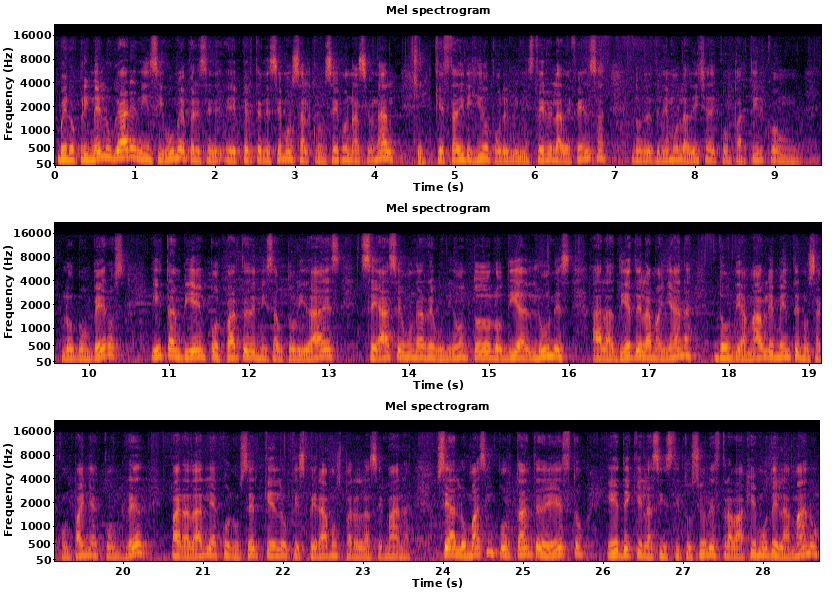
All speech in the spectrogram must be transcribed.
Bueno, en primer lugar, en INSIBUME eh, pertenecemos al Consejo Nacional, que está dirigido por el Ministerio de la Defensa, donde tenemos la dicha de compartir con los bomberos. Y también por parte de mis autoridades se hace una reunión todos los días lunes a las 10 de la mañana donde amablemente nos acompaña con red para darle a conocer qué es lo que esperamos para la semana. O sea, lo más importante de esto es de que las instituciones trabajemos de la mano,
